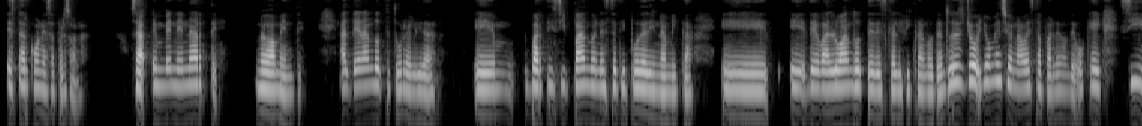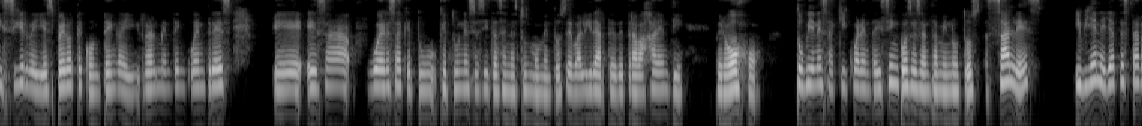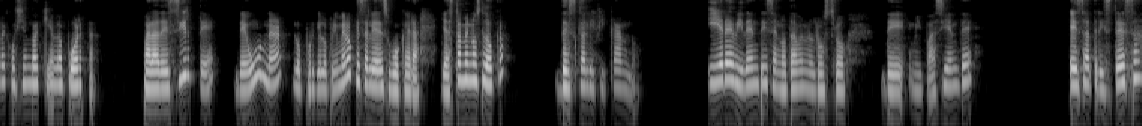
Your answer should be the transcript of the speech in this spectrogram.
estar con esa persona. O sea, envenenarte nuevamente, alterándote tu realidad, em, participando en este tipo de dinámica, eh, eh, devaluándote, descalificándote. Entonces yo, yo mencionaba esta parte donde, ok, sí, sirve y espero te contenga y realmente encuentres eh, esa fuerza que tú, que tú necesitas en estos momentos de validarte, de trabajar en ti. Pero ojo, tú vienes aquí 45, 60 minutos, sales y viene, ya te está recogiendo aquí en la puerta para decirte de una, lo, porque lo primero que salía de su boca era, ya está menos loca, descalificando y era evidente y se notaba en el rostro de mi paciente esa tristeza,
